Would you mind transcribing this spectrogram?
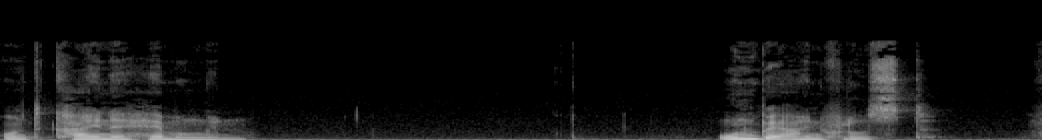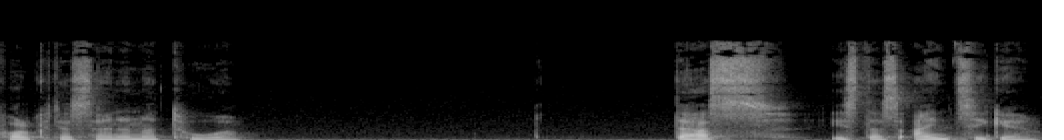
und keine Hemmungen. Unbeeinflusst folgt es seiner Natur. Das ist das Einzige,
